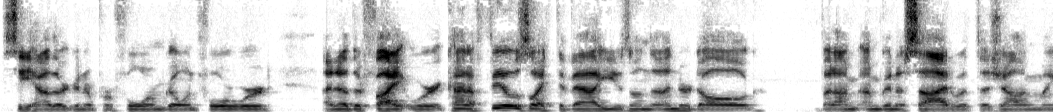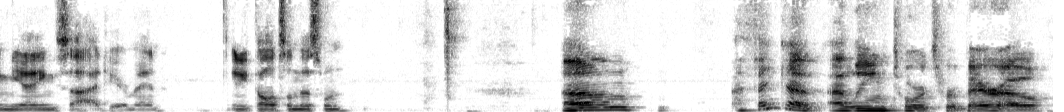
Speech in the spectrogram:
see how they're going to perform going forward. Another fight where it kind of feels like the value is on the underdog, but I'm, I'm going to side with the Zhang Mingyang side here, man. Any thoughts on this one? Um, I think I, I lean towards Ribeiro,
